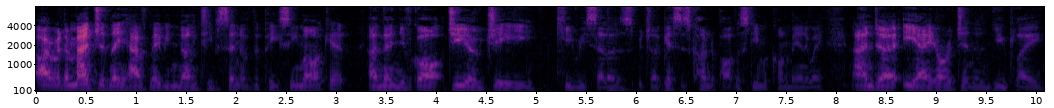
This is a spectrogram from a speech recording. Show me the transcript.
I would imagine they have maybe 90% of the PC market, and then you've got GOG key resellers, which I guess is kind of part of the Steam economy anyway, and uh, EA Origin and Uplay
